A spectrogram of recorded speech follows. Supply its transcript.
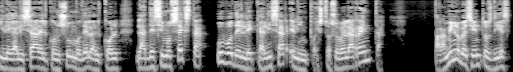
y legalizar el consumo del alcohol, la decimosexta hubo de legalizar el impuesto sobre la renta. Para 1910,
